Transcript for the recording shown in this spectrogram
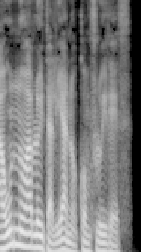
Aún no hablo italiano con fluidez.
